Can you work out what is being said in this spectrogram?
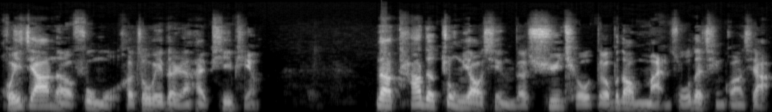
回家呢父母和周围的人还批评。那他的重要性的需求得不到满足的情况下，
